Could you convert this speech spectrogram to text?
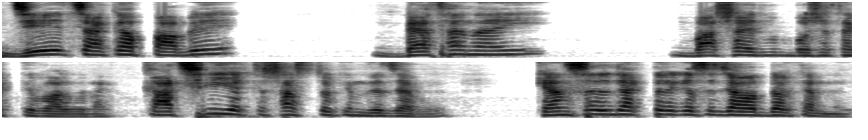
যে চাকা পাবে, ব্যথা নাই, বাসায় বসে থাকতে পারবে না। কাছেই একটা স্বাস্থ্য কেন্দ্রে যাবে। ক্যান্সারের ডাক্তারের কাছে যাওয়ার দরকার নেই।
